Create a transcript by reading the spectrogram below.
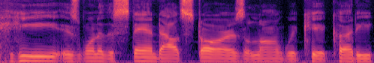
he is one of the standout stars along with Kid Cudi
